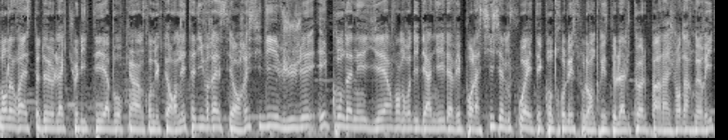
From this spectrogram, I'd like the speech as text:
Dans le reste de l'actualité, à Bourquin, un conducteur en état d'ivresse et en récidive jugé et condamné hier. Vendredi dernier, il avait pour la sixième fois été contrôlé sous l'emprise de l'alcool par la gendarmerie.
